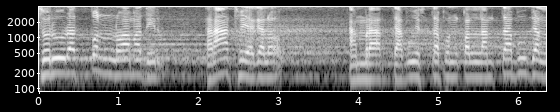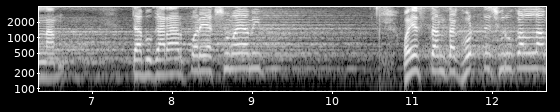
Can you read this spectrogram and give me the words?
জরুরত পড়ল আমাদের রাত হয়ে গেল। আমরা তাবু স্থাপন করলাম, তাবু গাললাম তাবু গাড়ার পরে এক সময় আমি ওই স্থানটা ঘুরতে শুরু করলাম।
